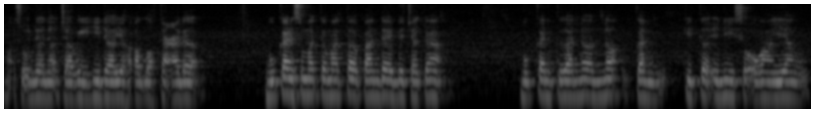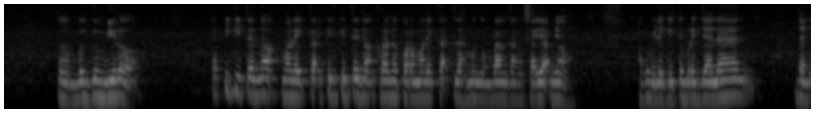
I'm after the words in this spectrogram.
Maksudnya nak cari hidayah Allah taala. Bukan semata-mata pandai bercakap. Bukan kerana nakkan kita ini seorang yang uh, bergembira. Tapi kita nak malaikat kita, kita nak kerana para malaikat telah mengembangkan sayapnya. Apabila kita berjalan dan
